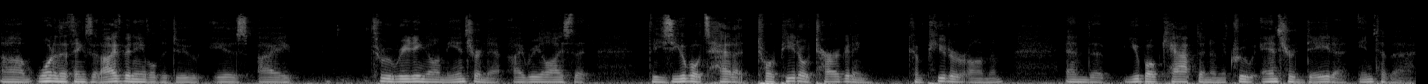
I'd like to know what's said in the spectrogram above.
Um, one of the things that I've been able to do is I, through reading on the internet, I realized that these U-boats had a torpedo targeting computer on them, and the U-boat captain and the crew entered data into that.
